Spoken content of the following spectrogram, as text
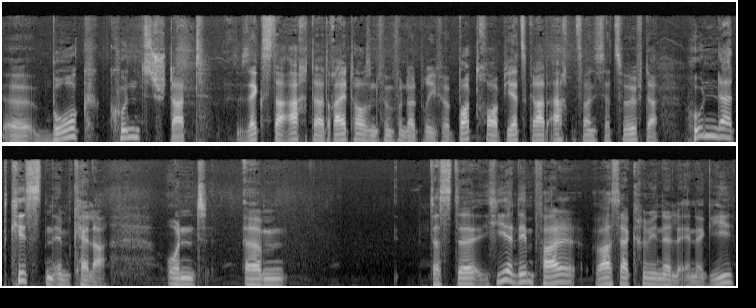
Äh, Burg Kunststadt, 6.8., 3500 Briefe. Bottrop, jetzt gerade 28.12., 100 Kisten im Keller. Und ähm, das, äh, hier in dem Fall war es ja kriminelle Energie,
